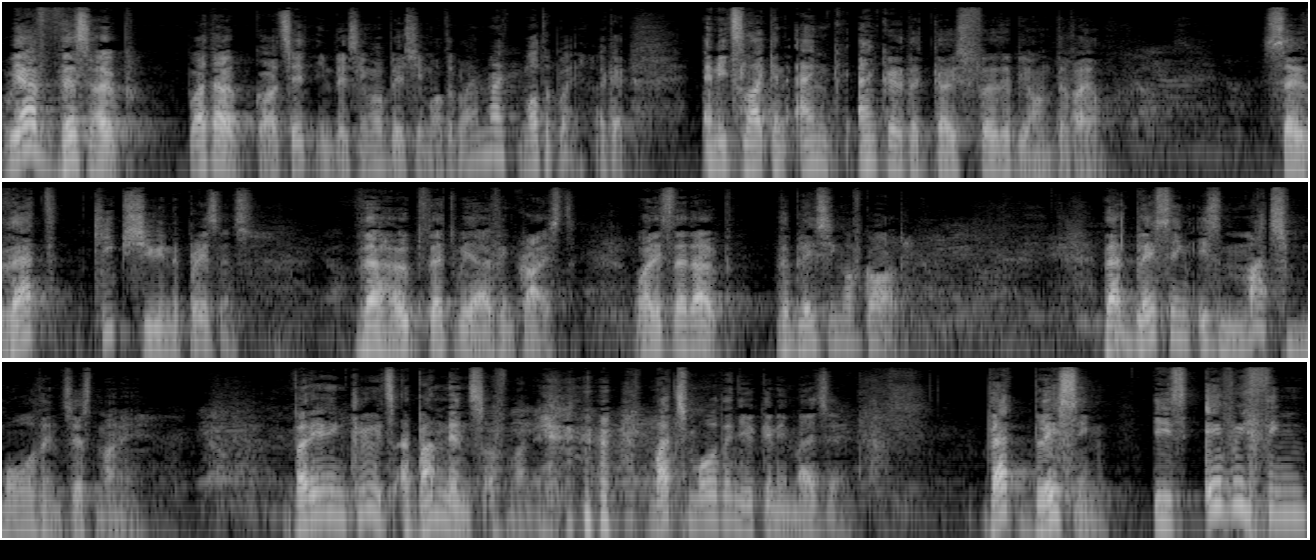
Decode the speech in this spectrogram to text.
we have this hope. What hope? God said, In blessing will bless you, multiply, multiply. Okay. And it's like an anchor that goes further beyond the veil. So that keeps you in the presence. The hope that we have in Christ. What is that hope? The blessing of God. That blessing is much more than just money. But it includes abundance of money. much more than you can imagine. That blessing is everything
